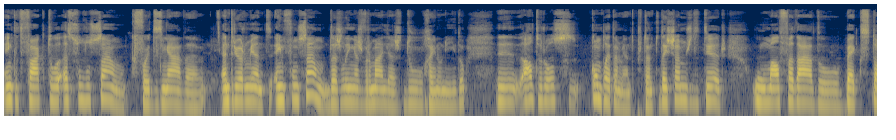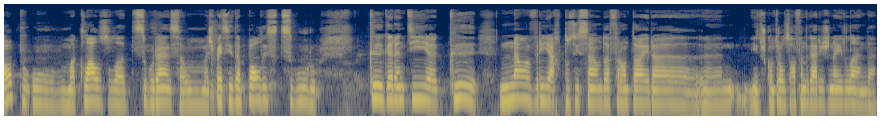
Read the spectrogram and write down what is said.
em que, de facto, a solução que foi desenhada anteriormente em função das linhas vermelhas do Reino Unido, eh, alterou-se completamente. Portanto, deixamos de ter o malfadado backstop, uma cláusula de segurança, uma espécie de apólice de seguro que garantia que não haveria a reposição da fronteira uh, e dos controlos alfandegários na Irlanda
